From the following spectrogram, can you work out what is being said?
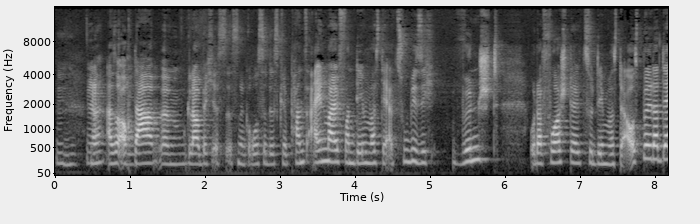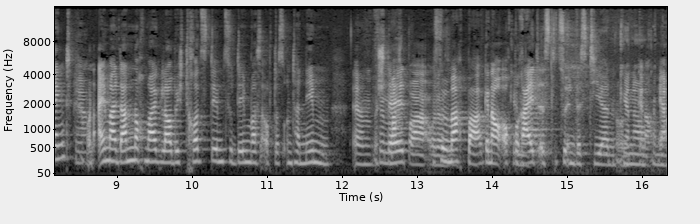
Mhm. Ja. Also auch da, ähm, glaube ich, ist, ist eine große Diskrepanz. Einmal von dem, was der Azubi sich wünscht, oder vorstellt zu dem, was der Ausbilder denkt Ja. und einmal dann nochmal, glaube ich, trotzdem zu dem, was auch das Unternehmen ähm, Für stellt, machbar für so. machbar, genau, auch Genau. bereit ist zu investieren. Und, Genau, genau. ja.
